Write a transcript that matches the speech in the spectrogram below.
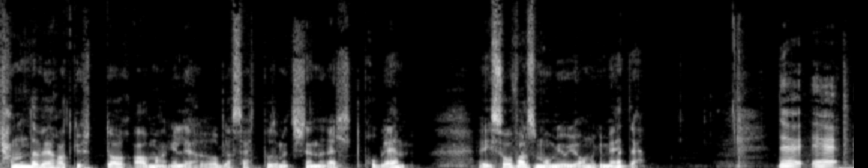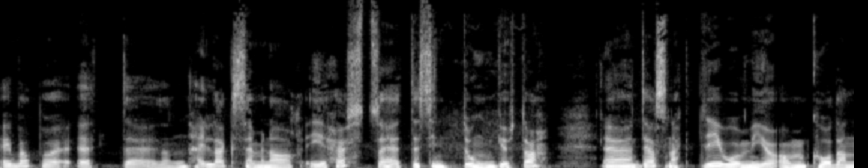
Kan det være at gutter av mange lærere blir sett på som et generelt problem? I så fall så må vi jo gjøre noe med det. det er, jeg var på et et sånn heldagsseminar i høst som heter 'Sinte unge gutter'. Eh, der snakket de jo mye om hvordan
